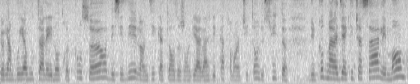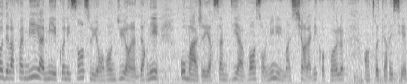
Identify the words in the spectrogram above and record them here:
Laurent Mbouya Moutala est notre consoeur décédée lundi 14 janvier à l'âge de 88 ans de suite d'une courte maladie à Kinshasa. Les membres de la famille, amis et connaissances lui ont rendu un dernier hommage hier samedi avant son inhumation à la nécropole entre terre et ciel.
